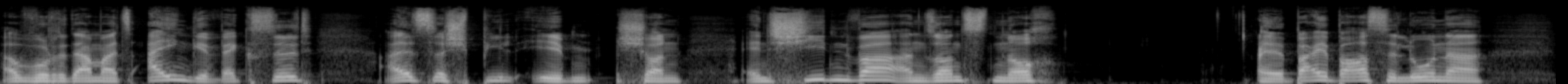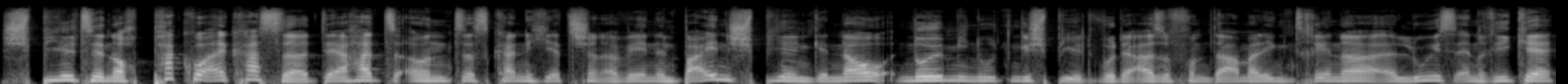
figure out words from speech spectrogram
aber wurde damals eingewechselt, als das Spiel eben schon entschieden war. Ansonsten noch äh, bei Barcelona spielte noch Paco Alcázar. Der hat, und das kann ich jetzt schon erwähnen, in beiden Spielen genau null Minuten gespielt. Wurde also vom damaligen Trainer Luis Enrique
